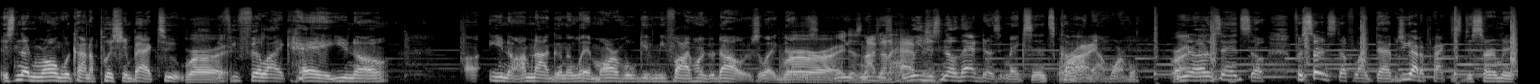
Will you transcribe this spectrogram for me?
it's nothing wrong with kind of pushing back too. Right. If you feel like, hey, you know, uh, you know, I'm not gonna let Marvel give me five hundred dollars. Like, that Right, just- right, we- that's we not gonna happen. We just know that doesn't make sense. Come Right. on now, Marvel. Right. You know what I'm saying? So for certain stuff like that, but you got to practice discernment,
